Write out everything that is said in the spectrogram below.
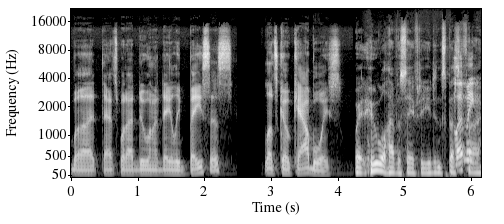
but that's what I do on a daily basis. Let's go, Cowboys. Wait, who will have a safety? You didn't specify. Let me,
